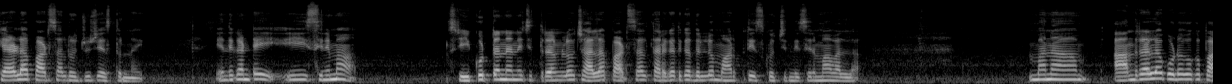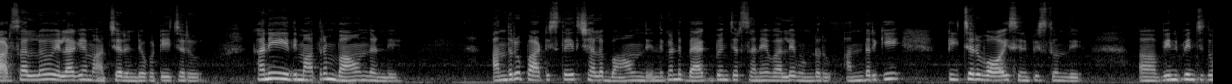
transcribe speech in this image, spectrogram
కేరళ పాఠశాల రుజువు చేస్తున్నాయి. ఎందుకంటే ఈ సినిమా శ్రీకుట్టన్ అనే చిత్రంలో చాలా పాఠశాల తరగతి గదుల్లో మార్పు తీసుకొచ్చింది సినిమా వల్ల. మన ఆంధ్రాలో కూడా ఒక పాఠశాలలో ఇలాగే మార్చారండి ఒక టీచరు. కానీ ఇది మాత్రం బాగుందండి. అందరూ పాటిస్తే ఇది చాలా బాగుంది. ఎందుకంటే బ్యాక్ బెంచర్స్ అనే వాళ్ళే ఉండరు. అందరికీ టీచర్ వాయిస్ వినిపిస్తుంది. వినిపించదు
